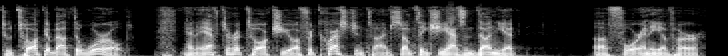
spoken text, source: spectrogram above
to talk about the world. And after her talk, she offered question time, something she hasn't done yet uh, for any of her,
